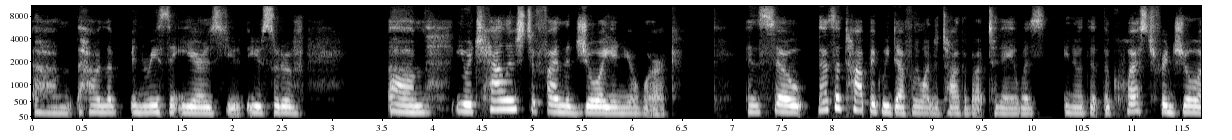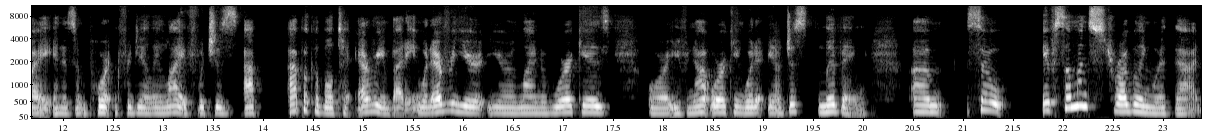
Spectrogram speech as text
um, how in the in recent years you you sort of um, you were challenged to find the joy in your work and so that's a topic we definitely wanted to talk about today was you know that the quest for joy and it's important for daily life which is ap- applicable to everybody whatever your your line of work is or if you're not working what you know just living. Um, so if someone's struggling with that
